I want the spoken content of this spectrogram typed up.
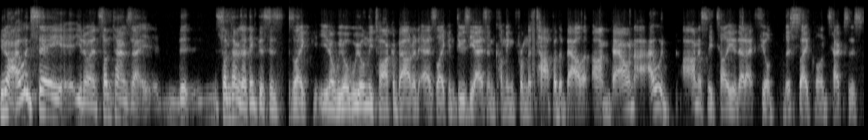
You know, I would say, you know, and sometimes I, the, sometimes I think this is like, you know, we we only talk about it as like enthusiasm coming from the top of the ballot on down. I would honestly tell you that I feel this cycle in Texas,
